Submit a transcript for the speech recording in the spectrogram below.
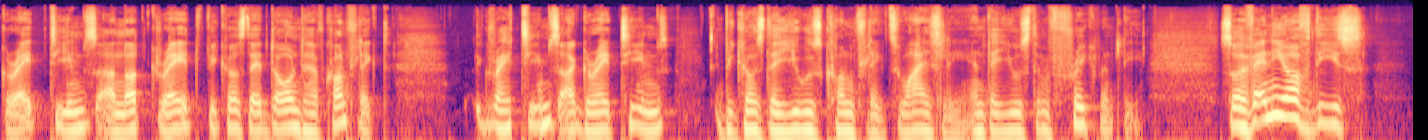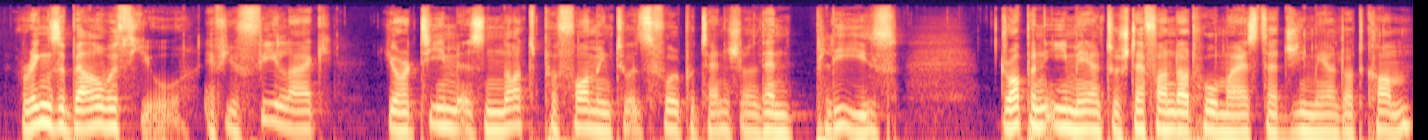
great teams are not great because they don't have conflict. Great teams are great teams because they use conflicts wisely and they use them frequently. So if any of these rings a bell with you, if you feel like your team is not performing to its full potential, then please drop an email to stefan.homeister@gmail.com.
